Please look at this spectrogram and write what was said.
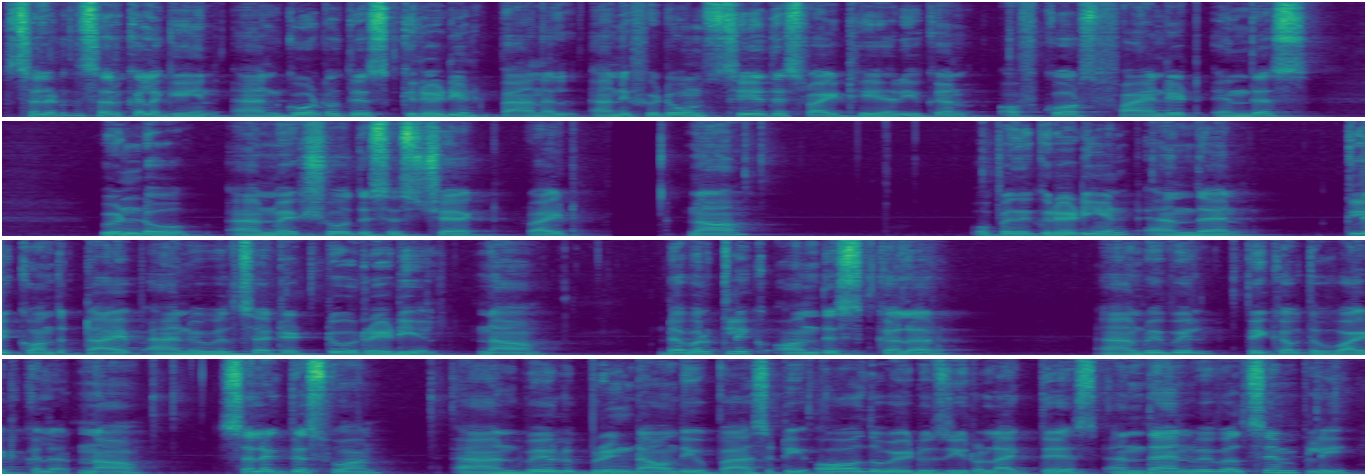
Select the circle again and go to this gradient panel. And if you don't see this right here you can of course find it in this window and make sure this is checked right? Now open the gradient and then click on the type and we will set it to radial. Now double click on this color and we will pick up the white color. Now select this one and we will bring down the opacity all the way to zero like this. And then we will simply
